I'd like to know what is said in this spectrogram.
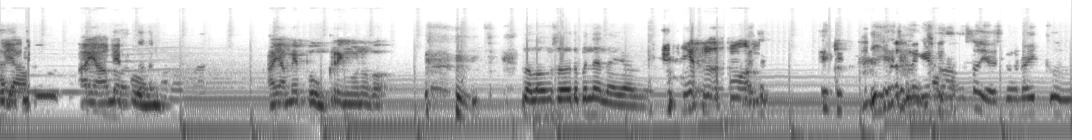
Ayam. itu. ayamnya pung ayamnya pungkring ngono kok nelongso temenan ayamnya. Iya, jenenge langsung ya ngono iku.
